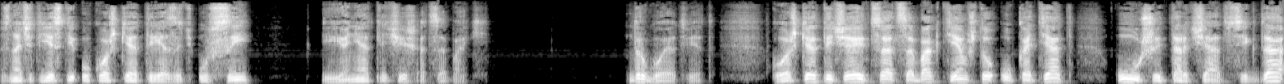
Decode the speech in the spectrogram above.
Значит, если у кошки отрезать усы, ее не отличишь от собаки. Другой ответ. Кошки отличаются от собак тем, что у котят уши торчат всегда,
